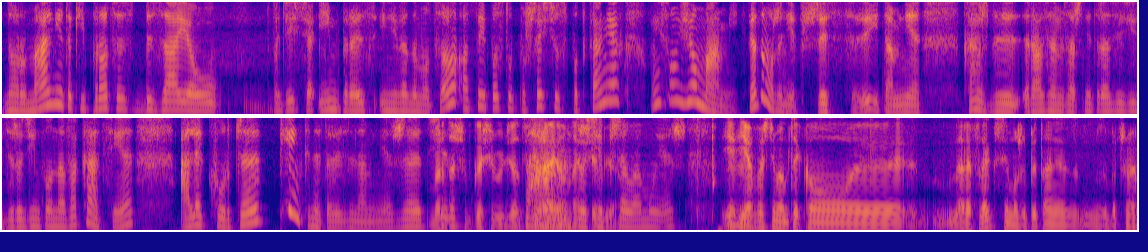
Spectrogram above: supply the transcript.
normalnie taki proces by zajął 20 imprez i nie wiadomo co, a tutaj po prostu po sześciu spotkaniach oni są ziomami. Wiadomo, że nie wszyscy i tam nie każdy razem zacznie teraz jeździć z rodzinką na wakacje, ale kurczę, piękne to jest dla mnie, że Bardzo się szybko się ludzie otwierają bardzo na się siebie. przełamujesz. Ja, ja właśnie mam taką e, refleksję, może pytanie, zobaczymy.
